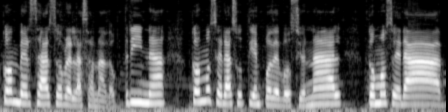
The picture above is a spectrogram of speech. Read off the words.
conversar sobre la sana doctrina, cómo será su tiempo devocional, cómo será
